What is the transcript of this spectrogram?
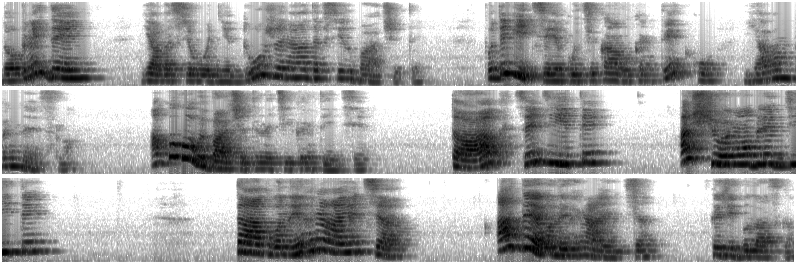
Добрий день! Я вас сьогодні дуже рада всіх бачити. Подивіться, яку цікаву картинку я вам принесла. А кого ви бачите на цій картинці? Так, це діти. А що роблять діти? Так, вони граються. А де вони граються? Скажіть, будь ласка.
